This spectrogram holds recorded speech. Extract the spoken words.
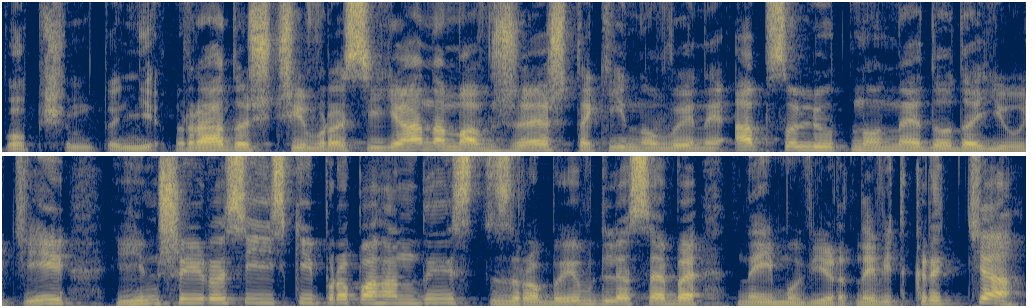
в общем-то, нет. Радощів росіянам, а вже ж такі новини абсолютно не додають. І інший російський пропагандист зробив для себе неймовірне відкриття.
